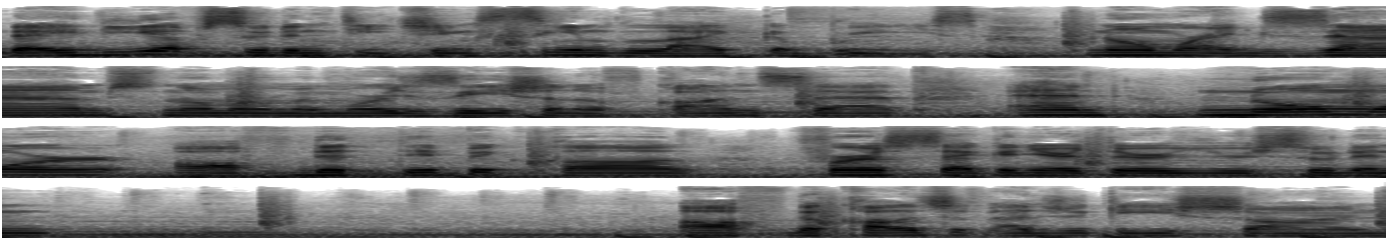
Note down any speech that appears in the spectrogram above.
the idea of student teaching seemed like a breeze. No more exams, no more memorization of concept, and no more of the typical first, second year, third year student of the College of Education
